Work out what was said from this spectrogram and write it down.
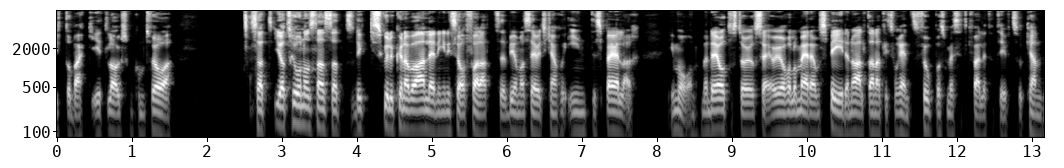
ytterback i ett lag som kom tvåa. Så att jag tror någonstans att det skulle kunna vara anledningen i så fall att Birman Sevic kanske inte spelar imorgon. Men det återstår ju att se och jag håller med dig om speeden och allt annat liksom rent fotbollsmässigt kvalitativt så kan,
